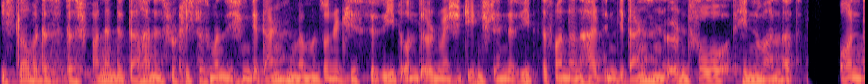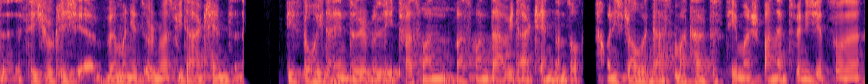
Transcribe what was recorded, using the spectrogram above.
Ich glaube, dass das Spannende daran ist wirklich, dass man sich in Gedanken, wenn man so eine Kiste sieht und irgendwelche Gegenstände sieht, dass man dann halt in Gedanken irgendwo hinwandert und sich wirklich, wenn man jetzt irgendwas wiedererkennt, die Story dahinter überlegt, was man, was man da wieder erkennt und so. Und ich glaube, das macht halt das Thema spannend. Wenn ich jetzt so eine,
